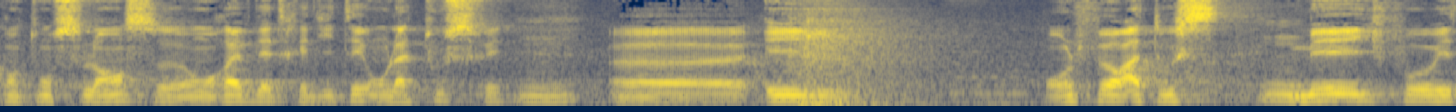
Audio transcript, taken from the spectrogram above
Quand on se lance, euh, on rêve d'être édité, on l'a tous fait. mm, Euh, et on le fera tous. mm. Mais il faut, il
